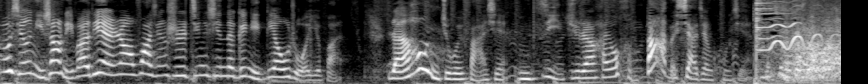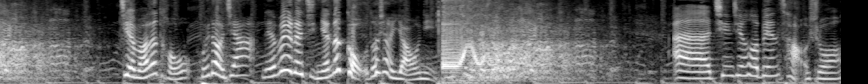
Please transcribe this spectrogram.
不行，你上理发店让发型师精心的给你雕琢一番，然后你就会发现你自己居然还有很大的下降空间。剪完了头回到家，连喂了几年的狗都想咬你。啊，青青河边草说，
